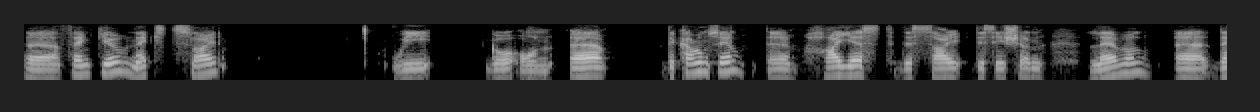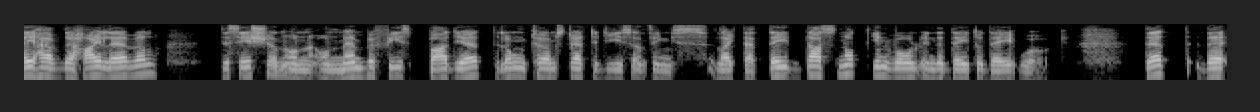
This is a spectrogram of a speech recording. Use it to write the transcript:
Uh, thank you. Next slide we go on. Uh, the council, the highest decision level, uh, they have the high level decision on, on member fees, budget, long-term strategies and things like that. They does not involve in the day-to-day -day work. That the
